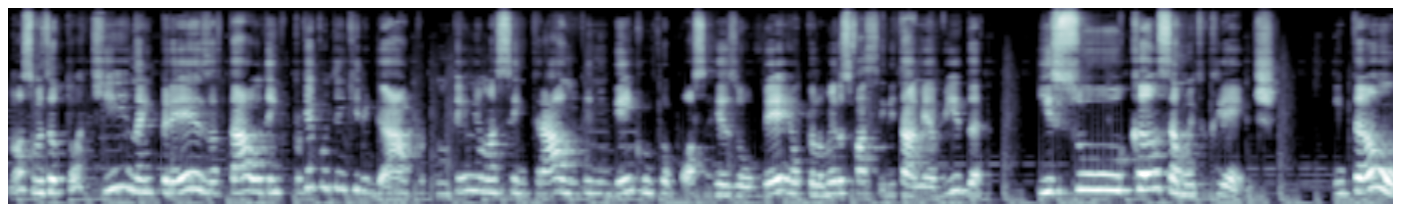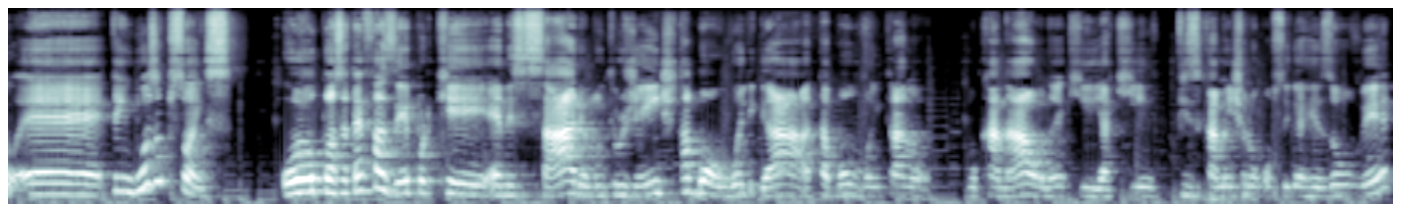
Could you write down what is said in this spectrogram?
Nossa, mas eu tô aqui na empresa, tal, tenho, por que, que eu tenho que ligar? Porque não tem nenhuma central, não tem ninguém com que eu possa resolver, ou pelo menos facilitar a minha vida. Isso cansa muito o cliente. Então, é, tem duas opções. Ou eu posso até fazer porque é necessário, é muito urgente, tá bom, vou ligar, tá bom, vou entrar no, no canal, né? Que aqui fisicamente eu não consiga resolver.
